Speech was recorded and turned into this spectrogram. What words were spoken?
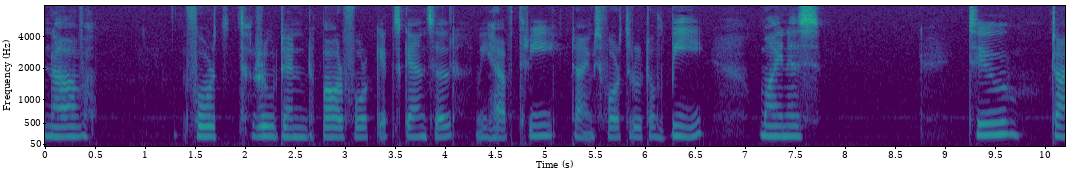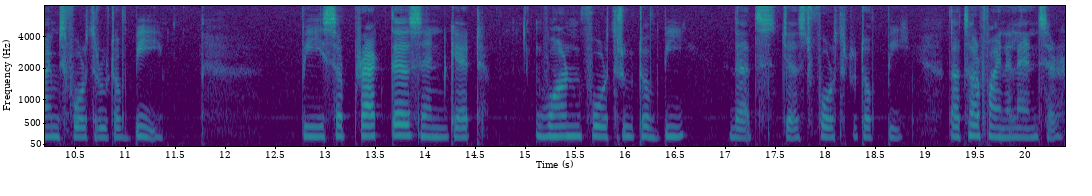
Now 4th root and power 4 gets cancelled. We have 3 times 4th root of b minus 2 times 4th root of b. We subtract this and get 1 4th root of b. That's just 4th root of b. That's our final answer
